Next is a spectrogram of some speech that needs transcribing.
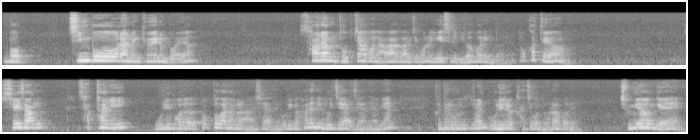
뭐 진보라는 교회는 뭐예요? 사람 돕자고 나와가지고는 예수를 잃어버린 거예요. 똑같아요. 세상 사탄이 우리보다 똑똑하다는 걸 아셔야 돼요. 우리가 하나님 의지하지 않으면 그들은 우리를 가지고 놀아버려요. 중요한 게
